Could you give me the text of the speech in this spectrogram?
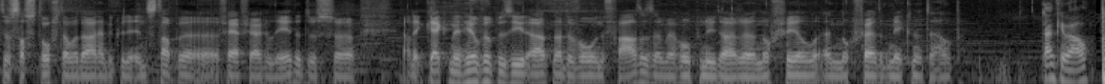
Dus dat is tof dat we daar hebben kunnen instappen uh, vijf jaar geleden. Dus ja, ik kijk met heel veel plezier uit naar de volgende fases en wij hopen u daar nog veel en nog verder mee kunnen helpen. Dankjewel.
